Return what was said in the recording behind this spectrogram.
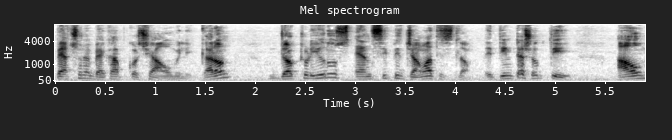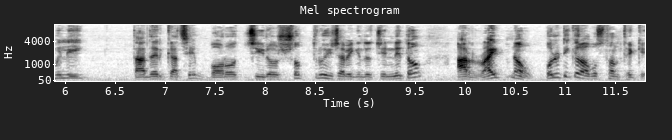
পেছনে ব্যাকআপ করছে আওয়ামী লীগ। কারণ ডক্টর ইউনুস, এনসিপি, জামাত ইসলাম, এই তিনটা শক্তি আওয়ামী লীগ তাদের কাছে বড় চিরশত্রু হিসাবে কিন্তু চিহ্নিত। আর রাইট নাও পলিটিক্যাল অবস্থান থেকে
